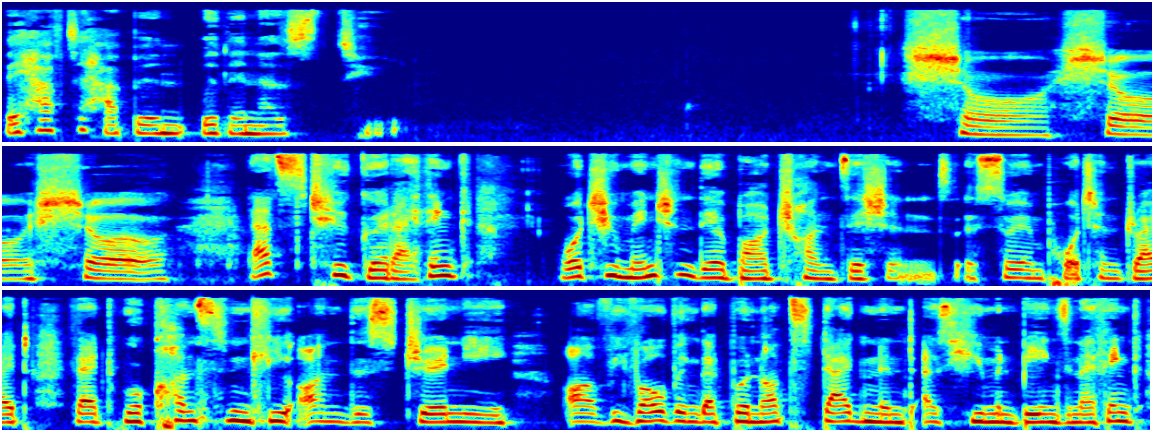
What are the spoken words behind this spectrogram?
They have to happen within us too. Sure, sure, sure. That's too good. I think what you mentioned there about transitions is so important, right? That we're constantly on this journey of evolving, that we're not stagnant as human beings. And I think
